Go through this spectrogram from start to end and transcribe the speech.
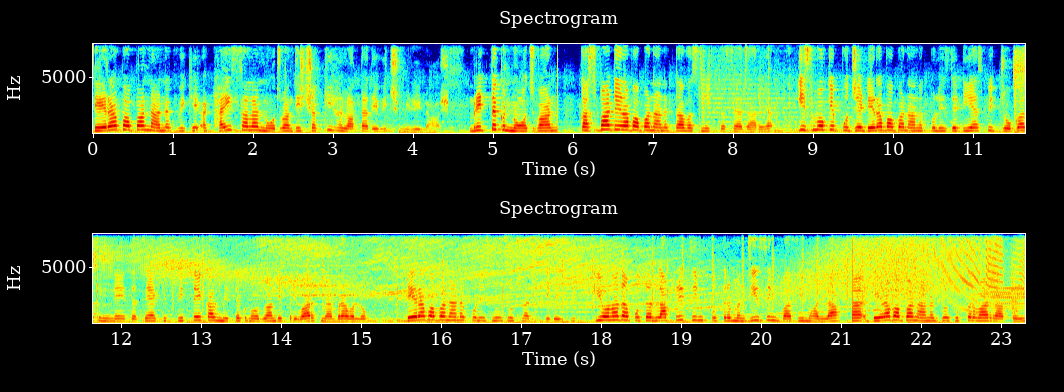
ਡੇਰਾ ਬਾਬਾ ਨਾਨਕ ਵਿਖੇ 28 ਸਾਲਾ ਨੌਜਵਾਨ ਦੀ ਸ਼ੱਕੀ ਹਾਲਾਤਾਂ ਦੇ ਵਿੱਚ ਮਿਲੀ ਲਾਸ਼। ਮ੍ਰਿਤਕ ਨੌਜਵਾਨ ਕਸਬਾ ਡੇਰਾ ਬਾਬਾ ਨਾਨਕ ਦਾ ਵਸਨੀਕ ਦੱਸਿਆ ਜਾ ਰਿਹਾ। ਇਸ ਮੌਕੇ ਪੁੱਜੇ ਡੇਰਾ ਬਾਬਾ ਨਾਨਕ ਪੁਲਿਸ ਦੇ ਡੀਐਸਪੀ ਜੋਗਾ ਸਿੰਘ ਨੇ ਦੱਸਿਆ ਕਿ ਬੀਤੇ ਕੱਲ ਮ੍ਰਿਤਕ ਨੌਜਵਾਨ ਦੇ ਪਰਿਵਾਰਕ ਮੈਂਬਰਾਂ ਵੱਲੋਂ ਡੇਰਾ ਬਾਬਾ ਨਾਨਕ ਪੁਲਿਸ ਨੂੰ ਸੂਚਨਾ ਦਿੱਤੀ ਗਈ ਸੀ ਕਿ ਉਹਨਾਂ ਦਾ ਪੁੱਤਰ ਲਵਪ੍ਰੀਤ ਸਿੰਘ, ਪੁੱਤਰ ਮਨਜੀਤ ਸਿੰਘ, ਵਾਸੀ ਮੁਹੱਲਾ ਡੇਰਾ ਬਾਬਾ ਨਾਨਕ ਜੋ ਸ਼ੁੱਕਰਵਾਰ ਰਾਤ ਤੋਂ ਹੀ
